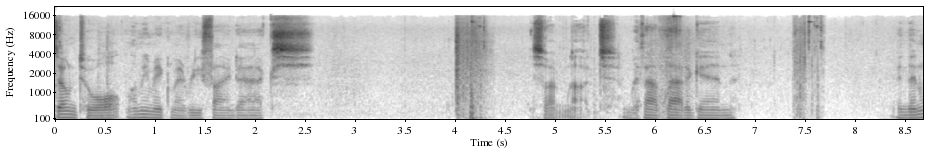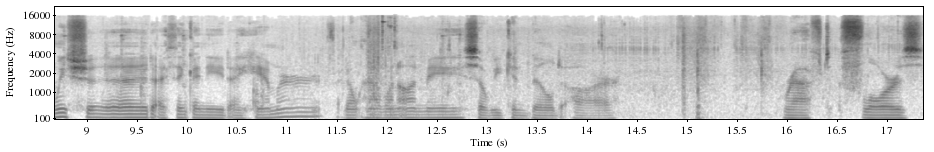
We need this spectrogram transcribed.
stone tool. Let me make my refined axe. So I'm not without that again. And then we should, I think I need a hammer if I don't have one on me so we can build our raft floors.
